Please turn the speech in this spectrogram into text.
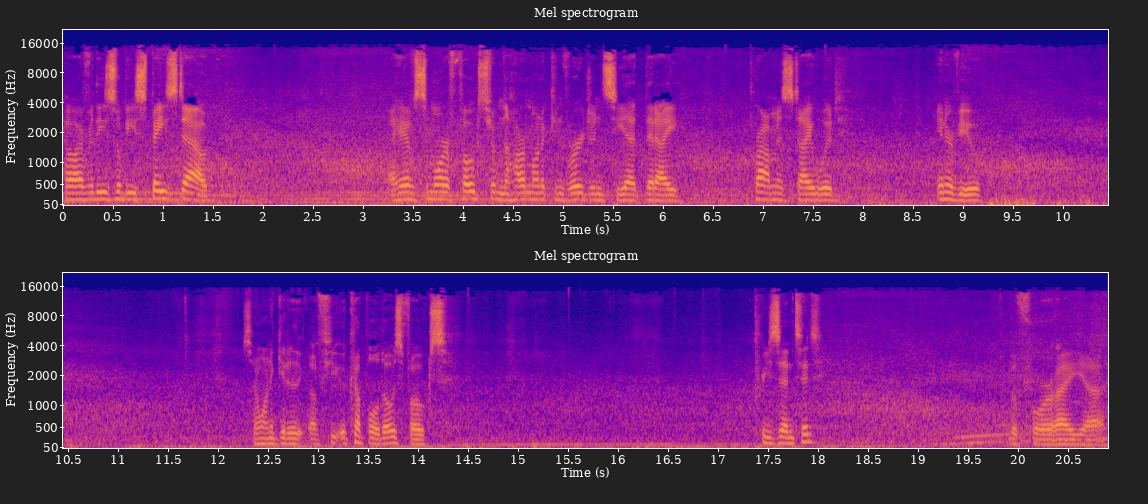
However, these will be spaced out. I have some more folks from the Harmonic Convergence yet that I promised I would interview. So I want to get a, a few, a couple of those folks presented before I uh,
